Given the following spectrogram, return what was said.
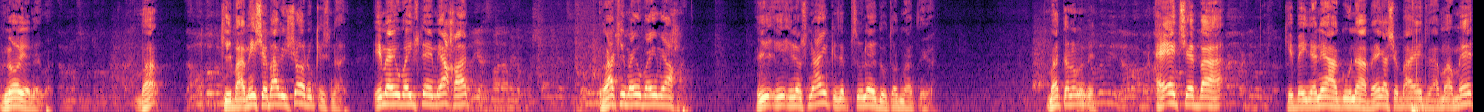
לא. לא יהיה נאמן. לא? מה? כי מי שבא ראשון הוא כשניים. אם היו באים שניהם יחד, לא. רק אם היו באים יחד. היא, לא שניים כי זה פסולי עדות, עוד מעט נראה. מה אתה לא מבין? עד שבא. כי בענייני העגונה, ברגע שבא עד ואמר מת,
